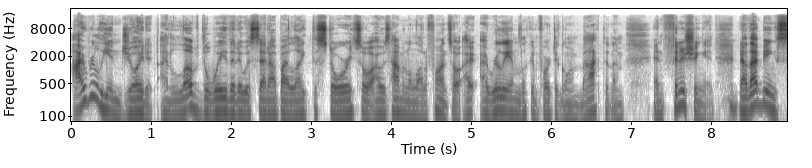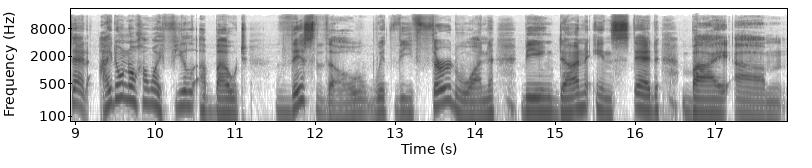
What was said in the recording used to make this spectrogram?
I really enjoyed it. I loved the way that it was set up. I liked the story. So I was having a lot of fun. So I, I really am looking forward to going back to them and finishing it. Now, that being said, I don't know how I feel about this, though, with the third one being done instead by um,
